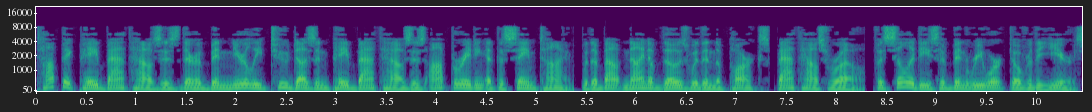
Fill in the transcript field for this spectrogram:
Topic pay bathhouses There have been nearly two dozen pay bathhouses operating at the same time, with about nine of those within the parks Bathhouse Row. Facilities have been reworked over the years,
